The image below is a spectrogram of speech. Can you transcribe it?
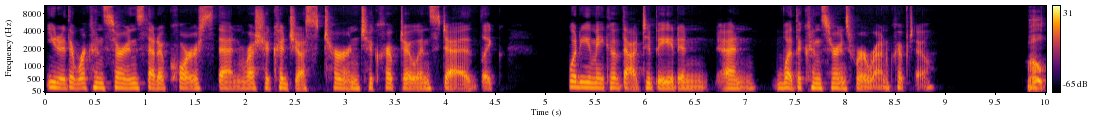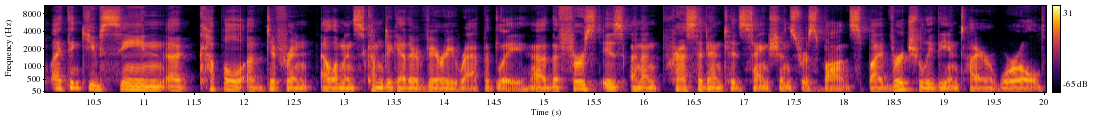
you know there were concerns that of course then Russia could just turn to crypto instead. Like what do you make of that debate and and what the concerns were around crypto? Well, I think you've seen a couple of different elements come together very rapidly. Uh, the first is an unprecedented sanctions response by virtually the entire world.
